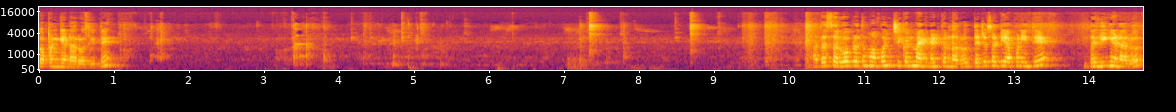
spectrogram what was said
तो आपण घेणार आहोत इथे. आता सर्वप्रथम आपण चिकन मॅग्नेट करणार आहोत. त्याच्यासाठी आपण इथे दही घेणार आहोत.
